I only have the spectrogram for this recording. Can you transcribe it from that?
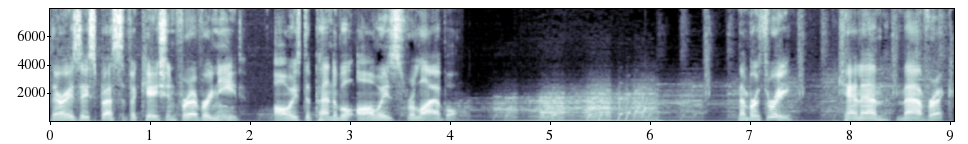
There is a specification for every need. Always dependable, always reliable. Number 3. Can-Am Maverick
